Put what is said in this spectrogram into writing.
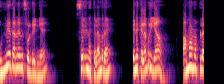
உண்மையா தானேன்னு சொல்றீங்க. சரி நான் கிளம்புறேன். என்ன கிளம்புறியா? ஆமா மாப்ள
